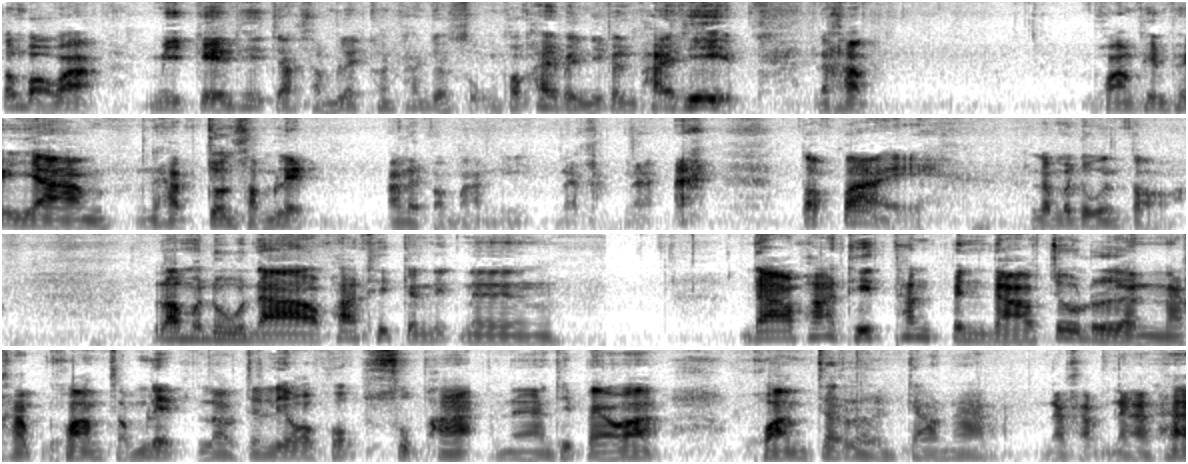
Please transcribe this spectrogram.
ต้องบอกว่ามีเกณฑ์ที่จะสำเร็จค่อนข้างจะสูง เพราะไพ่ใบนี้เป็นไพ่ที่นะครับ ความเพียรพยายามนะครับ จนสำเร็จอะไรประมาณนี้นะครับนะอะต่อไปเรามาดูกันต่อ เรามาดูดาวพระอาทิตย์กันนิดนึงดาวพระอาทิตย์ท่านเป็นดาวเจ้าเรือนนะครับ ความสำเร็จเราจะเรียกว่าภพสุภะนะที่แปลว่า ความเจริญก้าวหน้านะครับนะถ้า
